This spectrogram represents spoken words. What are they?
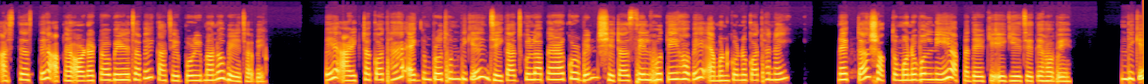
আস্তে আস্তে আপনার অর্ডারটাও বেড়ে যাবে, কাজের পরিমাণও বেড়ে যাবে। আরেকটা কথা, একদম প্রথম দিকে যে কাজগুলো আপনারা করবেন সেটা সেল হতেই হবে, এমন কোনো কথা নাই। একটা শক্ত মনোবল নিয়ে আপনাদেরকে এগিয়ে যেতে হবে। দিকে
